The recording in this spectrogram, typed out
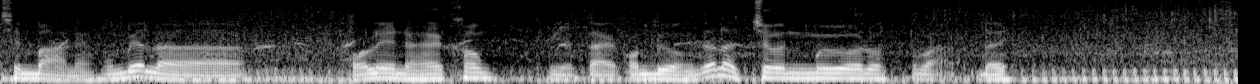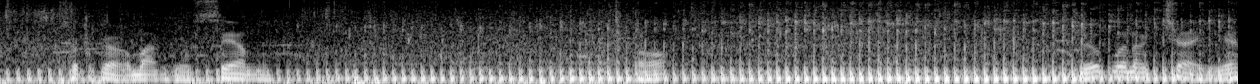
trên bản này. Không biết là có lên được hay không. Thì hiện tại con đường rất là trơn mưa luôn các bạn đây. Cho tất cả các bạn cùng xem này. đó. Nước vẫn đang chảy nhé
